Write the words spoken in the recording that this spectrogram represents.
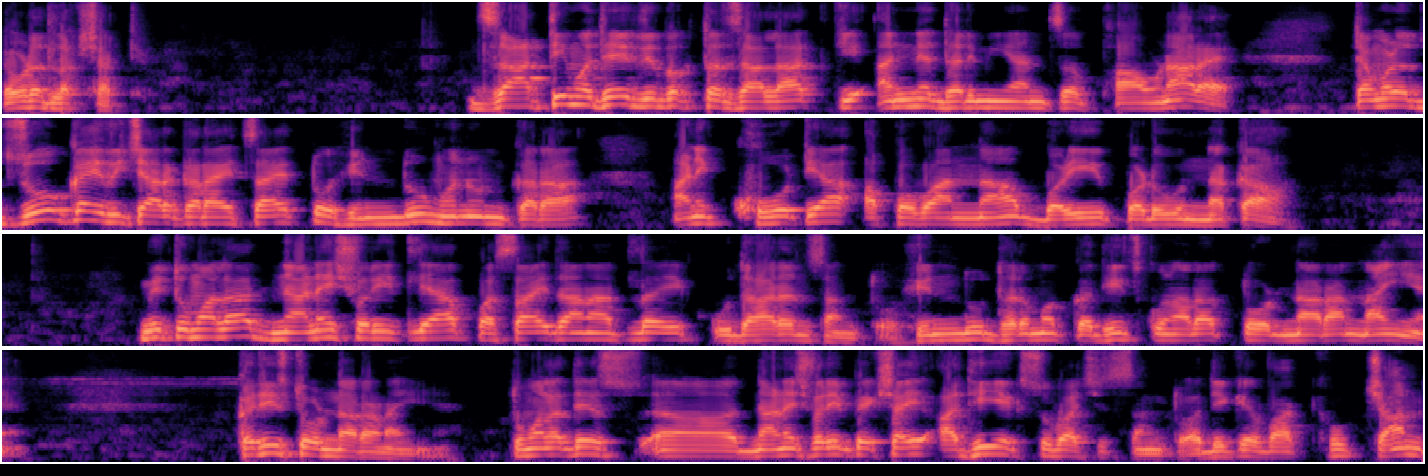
एवढंच लक्षात ठेवा. जातीमध्ये विभक्त झालात की अन्य धर्मियांचं फावणार आहे. त्यामुळे जो काही विचार करायचा आहे तो हिंदू म्हणून करा आणि खोट्या अपवांना बळी पडू नका. मी तुम्हाला ज्ञानेश्वरीतल्या पसायदानातलं एक उदाहरण सांगतो. हिंदू धर्म कधीच कुणाला तोडणारा नाही आहे कधीच तोडणारा नाही आहे तुम्हाला ते ज्ञानेश्वरीपेक्षाही आधी एक सुभाषित सांगतो. अधिक एक वाक्य खूप छान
